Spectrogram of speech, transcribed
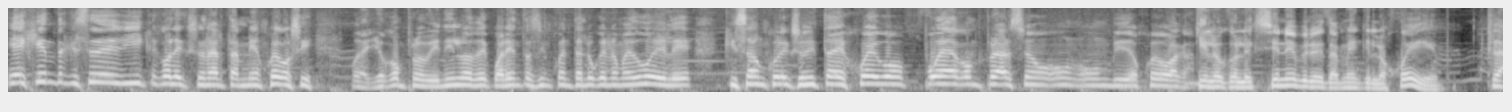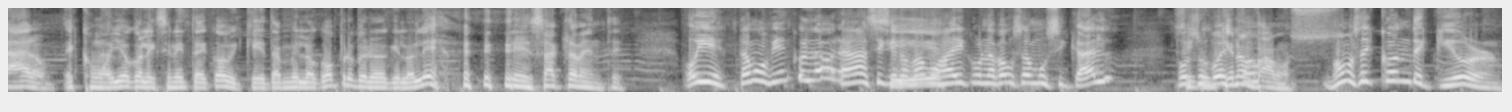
Y hay gente que se dedica a coleccionar también juegos. Sí, bueno, yo compro vinilos de 40, 50 lucas no me duele. Quizá un coleccionista de juegos pueda comprarse un, un videojuego bacán. Que lo coleccione, pero también que lo juegue. Claro, Es como yo, coleccionista de cómics, que también lo compro, pero que lo lea. exactamente. Oye, estamos bien con la hora, así que nos vamos a ir con una pausa musical. Por Sí, ¿con supuesto. qué nos vamos? Vamos a ir con The Cure.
